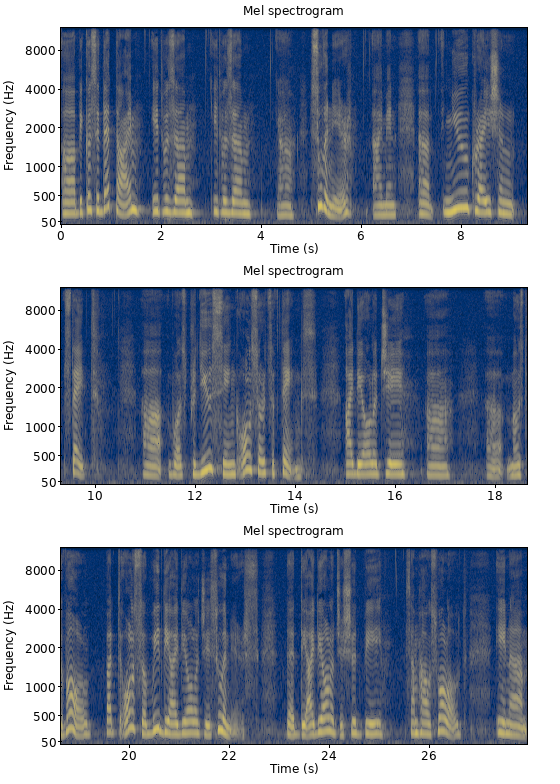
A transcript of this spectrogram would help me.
uh, because at that time it was, um, it was um, uh, souvenir, I mean, uh, new Croatian state uh, was producing all sorts of things, ideology, uh, uh, most of all, but also with the ideology souvenirs, that the ideology should be somehow swallowed in a,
